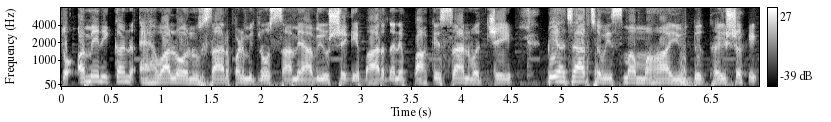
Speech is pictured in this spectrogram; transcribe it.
તો અમેરિકન અહેવાલો અનુસાર પણ મિત્રો, સામે આવ્યું છે કે ભારત અને પાકિસ્તાન વચ્ચે બે હજાર છવ્વીસમાં મહાયુદ્ધ થઈ શકે.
